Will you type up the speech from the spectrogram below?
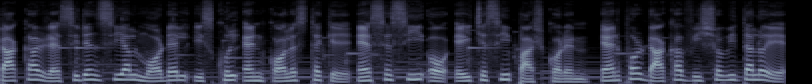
ঢাকার residential model school and college থেকে এসএসসি ও এইচএসসি পাশ করেন। এরপর ঢাকা বিশ্ববিদ্যালয়ে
